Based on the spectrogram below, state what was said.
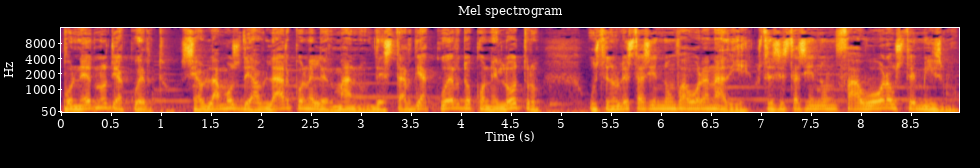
ponernos de acuerdo, si hablamos de hablar con el hermano, de estar de acuerdo con el otro, usted no le está haciendo un favor a nadie, usted se está haciendo un favor a usted mismo,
